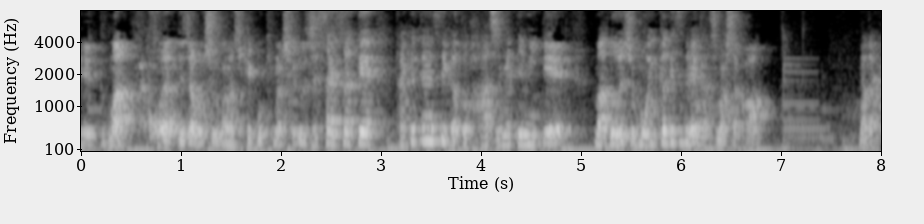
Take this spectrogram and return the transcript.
えっ、と、まあ、そうやってじゃあお仕事の話結構聞きましたけど、実際そうやって多拠点生活を始めてみて、まあどうでしょう、もう1ヶ月ぐらい経ちましたか？まだ。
